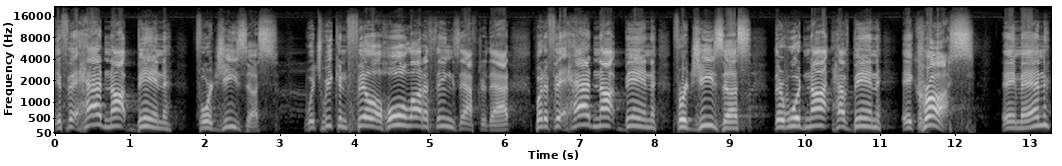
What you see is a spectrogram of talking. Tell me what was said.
If it had not been for Jesus, which we can fill a whole lot of things after that, but if it had not been for Jesus, there would not have been a cross. Amen.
